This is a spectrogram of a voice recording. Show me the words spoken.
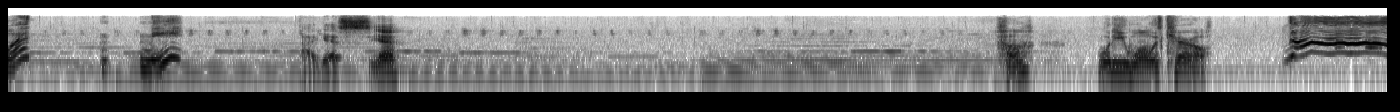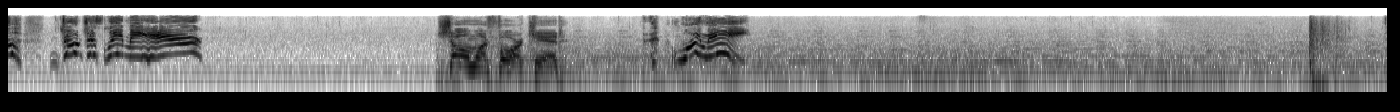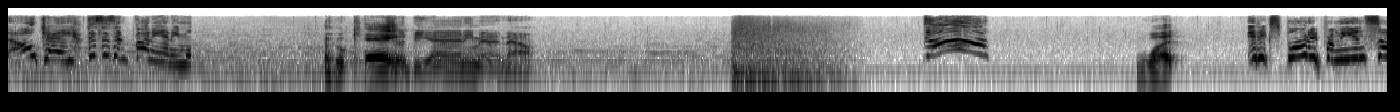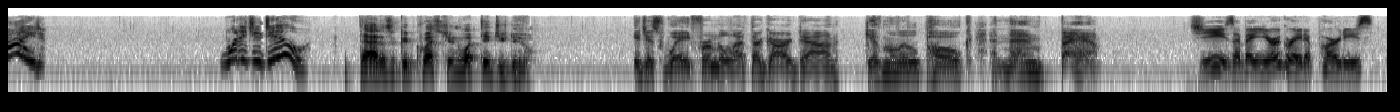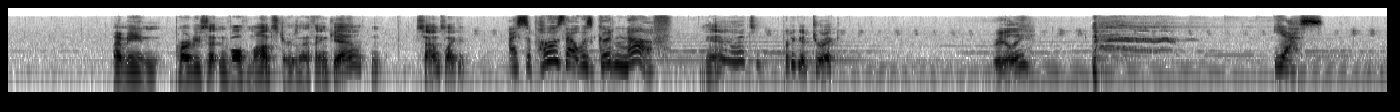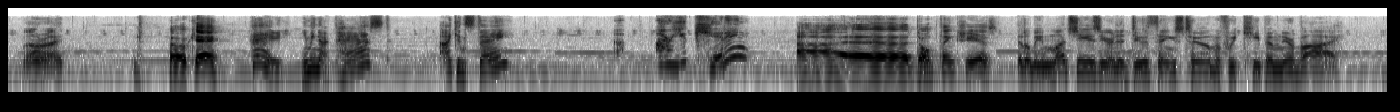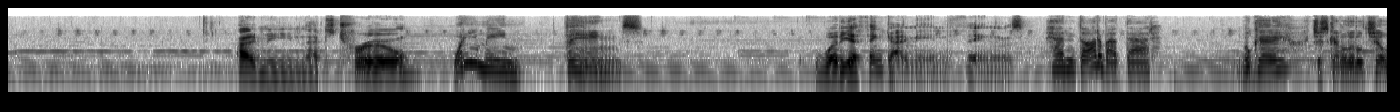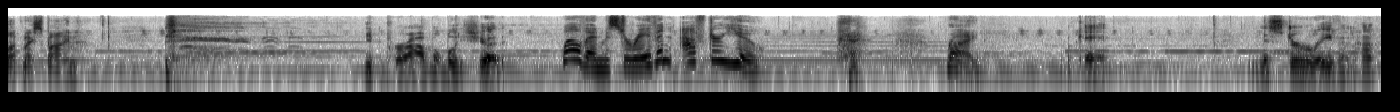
What? M- me? I guess, yeah. Huh? What do you want with Karol? Ah! Don't just leave me here! Show him what for, kid. Why me? Okay, this isn't funny anymore. Okay. Should be any minute now. Ah! What? It exploded from the inside! What did you do? That is a good question. What did you do? You just wait for them to let their guard down, give them a little poke, and then bam! Jeez, I bet you're great at parties. I mean, parties that involve monsters, I think. Yeah, sounds like it. I suppose that was good enough. Yeah, that's a pretty good trick. Really? Yes. All right. Okay. Hey, you mean I passed? I can stay? Uh, are you kidding? I don't think she is. It'll be much easier to do things to him if we keep him nearby. I mean, that's true. What do you mean, things? What do you think I mean, things? Hadn't thought about that. Okay, just got a little chill up my spine. You probably should. Well then, Mr. Raven, after you. Right. Okay. Mr. Raven, huh?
